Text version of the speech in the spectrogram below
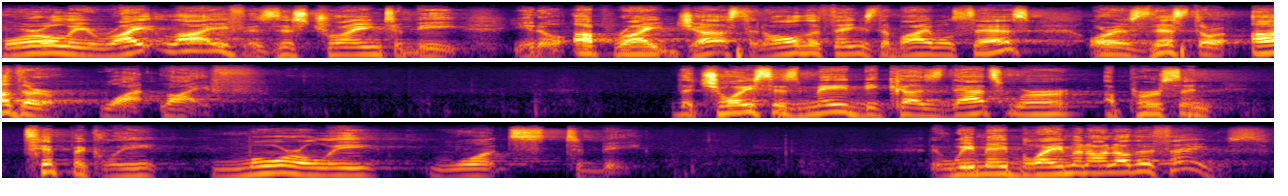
morally right life? Is this trying to be, you know, upright, just, and all the things the Bible says? Or is this the other what life? The choice is made because that's where a person typically morally wants to be. And we may blame it on other things.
